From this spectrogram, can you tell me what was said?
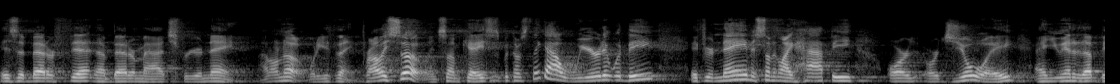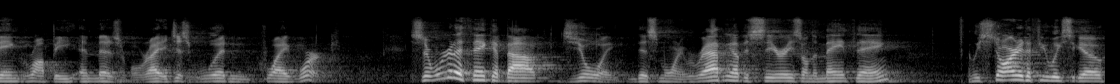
is a better fit and a better match for your name? I don't know. What do you think? Probably so in some cases because think how weird it would be if your name is something like happy or, or joy and you ended up being grumpy and miserable, right? It just wouldn't quite work. So, we're going to think about joy this morning. We're wrapping up the series on the main thing. We started a few weeks ago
